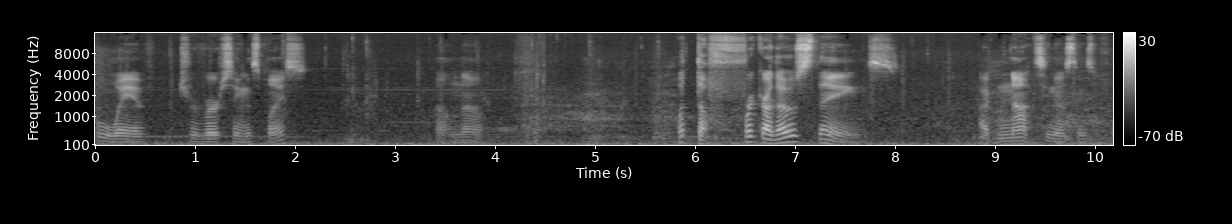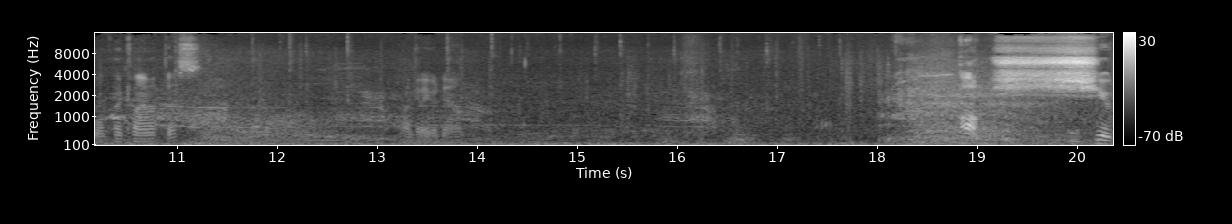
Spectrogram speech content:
cool way of traversing this place. Oh, no. What the frick are those things? I've not seen those things before. Can I climb up this? Oh, I gotta go down. Oh, shoot.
